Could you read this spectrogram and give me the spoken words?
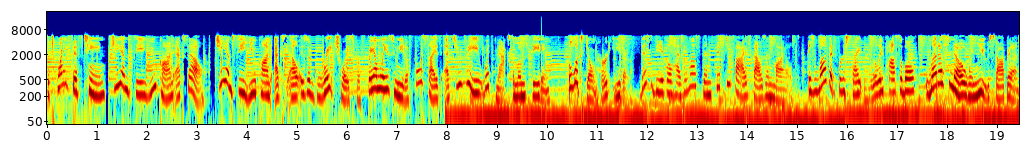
The 2015 GMC Yukon XL. GMC Yukon XL is a great choice for families who need a full-size SUV with maximum seating. The looks don't hurt either. This vehicle has less than 55,000 miles. Is love at first sight really possible? Let us know when you stop in.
